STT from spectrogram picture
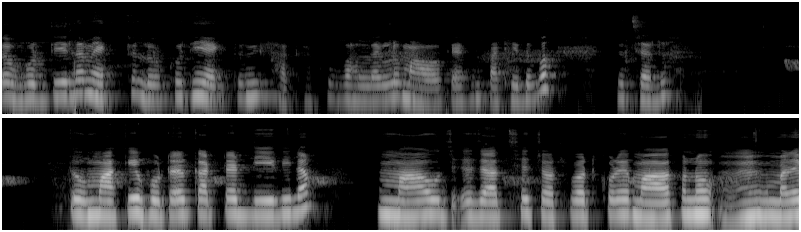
তো ভোট দিয়ে এলাম একটা লোকও নেই একদমই ফাঁকা। খুব ভালো লাগল মা বাবাকে এখন পাঠিয়ে দেবো। তো চলো। তো মাকে ভোটার কার্ডটা দিয়ে দিলাম। মাও যাচ্ছে চটপট করে। মা এখনও মানে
